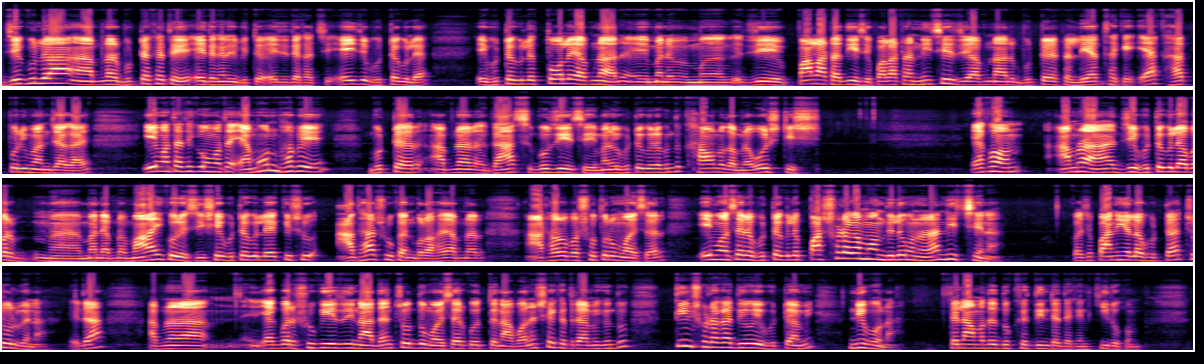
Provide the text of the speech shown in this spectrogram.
যেগুলা আপনার ভুট্টা খেতে, এই দেখেন এই ভুট্টা এই যে দেখাচ্ছে, এই যে ভুট্টাগুলা, এই ভুট্টাগুলোর তলে আপনার মানে যে পালাটা দিয়েছে, পালাটার নিচে যে আপনার ভুট্টার একটা লেয়ার থাকে, এক হাত পরিমাণ জায়গায়, এ মাথা থেকে ও মাথা এমনভাবে ভুট্টার আপনার গাছ গজিয়েছে মানে ওই ভুট্টাগুলো কিন্তু খাওয়ানো যাবে না ওয়েস্টিস এখন আমরা যে ভুট্টাগুলো আবার মানে আপনার মারাই করেছি, সেই ভুট্টাগুলো কিছু আধা শুকান বলা হয় আপনার আঠারো বা সতেরো ময়সার। এই ময়সারের ভুট্টাগুলো পাঁচশো টাকা মন দিলে ওনারা নিচ্ছে না। কয়েছে পানিওয়ালা ভুট্টা চলবে না। এটা আপনারা একবারে শুকিয়ে যদি না দেন, চোদ্দ ময়সার করতে না পারেন, সেক্ষেত্রে আমি কিন্তু তিনশো টাকা দিয়েও এই ভুট্টা আমি নেব না। তাহলে আমাদের দুঃখের দিনটা দেখেন কী রকম।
